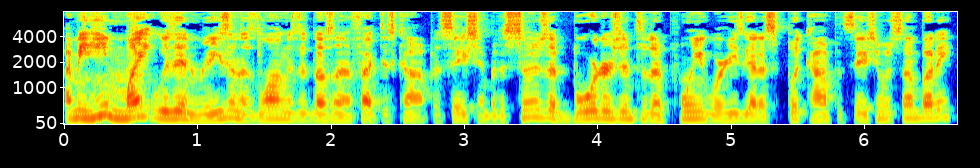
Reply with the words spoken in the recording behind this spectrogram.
I mean, he might within reason as long as it doesn't affect his compensation. But as soon as it borders into the point where he's got to split compensation with somebody,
